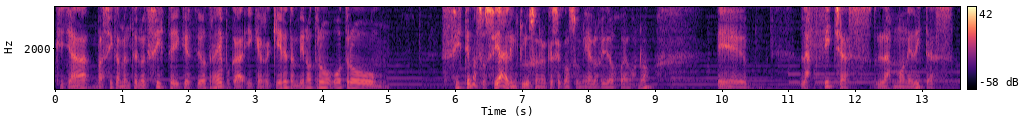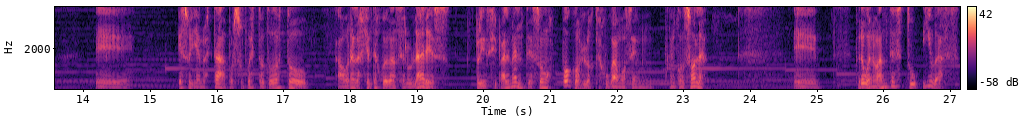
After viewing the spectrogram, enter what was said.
que ya básicamente no existe y que es de otra época y que requiere también otro, otro, sistema social incluso en el que se consumían los videojuegos, ¿no? Eh, las fichas, las moneditas, eh, eso ya no está, por supuesto. Todo esto, ahora la gente juega en celulares, principalmente. Somos pocos los que jugamos en, consola. Eh, pero bueno, antes tú ibas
